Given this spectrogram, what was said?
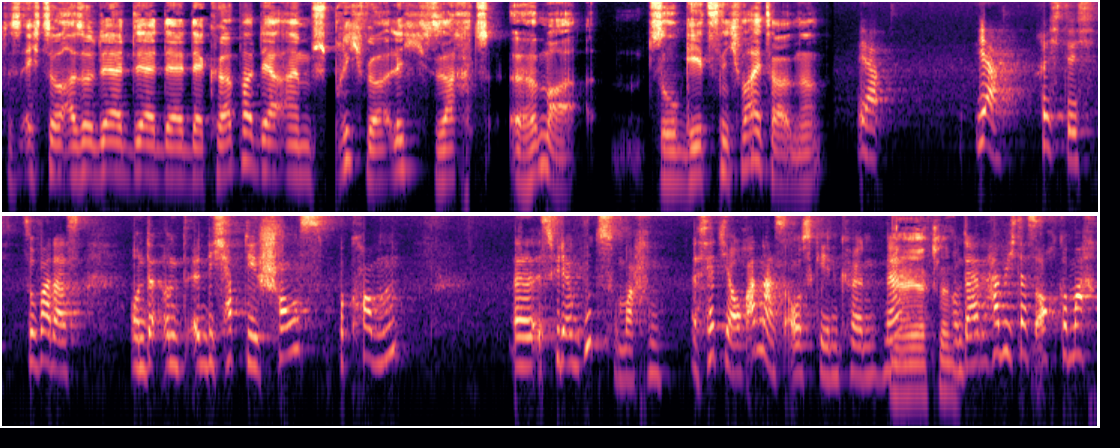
Das ist echt so, also der, der, der, der Körper, der einem sprichwörtlich sagt, hör mal, so geht's nicht weiter, ne? Ja, ja, richtig, so war das. Und, und, und ich habe die Chance bekommen, äh, es wieder gut zu machen. Es hätte ja auch anders ausgehen können. Ne? Ja, ja, klar. Und dann habe ich das auch gemacht.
